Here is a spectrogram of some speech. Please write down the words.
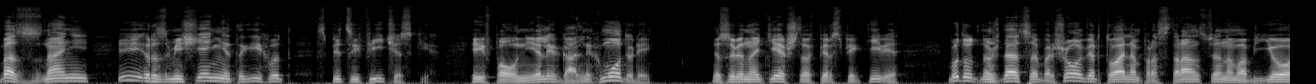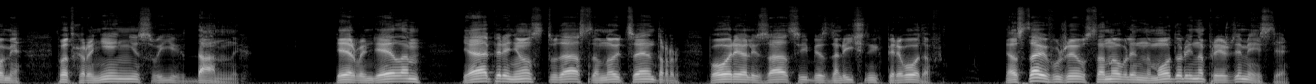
баз знаний и размещения таких вот специфических и вполне легальных модулей, особенно тех, что в перспективе будут нуждаться в большом виртуальном пространственном объеме под хранение своих данных. Первым делом я перенес туда основной центр по реализации безналичных переводов, оставив уже установленные модули на прежнем месте.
